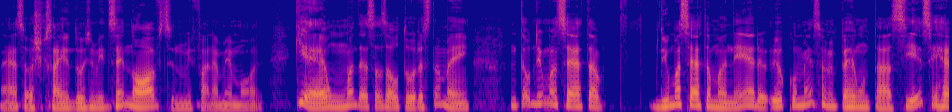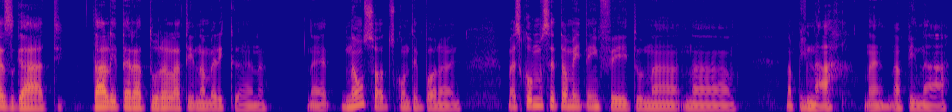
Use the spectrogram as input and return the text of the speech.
Né? Eu acho que saiu em 2019, se não me falha a memória. Que é uma dessas autoras também. Então, de uma certa, de uma certa maneira, eu começo a me perguntar se esse resgate da literatura latino-americana, né? não só dos contemporâneos, mas como você também tem feito na, na, na Pinar, né? Na Pinar,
